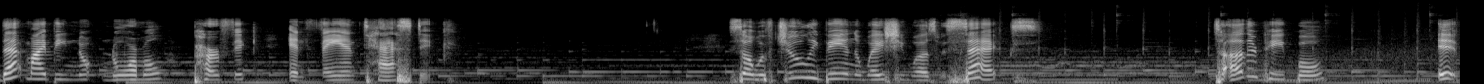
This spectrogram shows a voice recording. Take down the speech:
that might be no- normal, perfect, and fantastic. So, with Julie being the way she was with sex, to other people, it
